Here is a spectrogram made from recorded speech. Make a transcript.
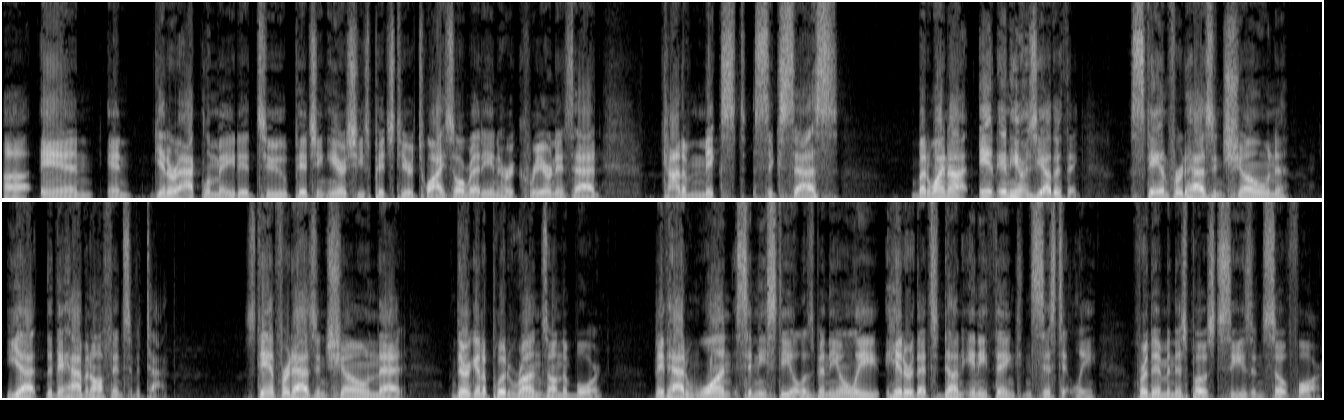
uh, and and get her acclimated to pitching here. She's pitched here twice already in her career and has had kind of mixed success. But why not? And, and here's the other thing: Stanford hasn't shown yet that they have an offensive attack. Stanford hasn't shown that they're going to put runs on the board. They've had one. Sydney Steele has been the only hitter that's done anything consistently for them in this postseason so far.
